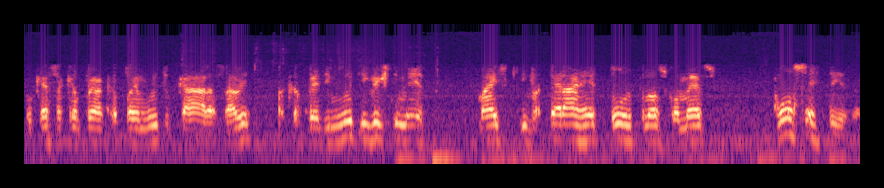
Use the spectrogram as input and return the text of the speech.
porque essa campanha é uma campanha muito cara, sabe? Uma campanha de muito investimento, mas que terá retorno para o nosso comércio, com certeza.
